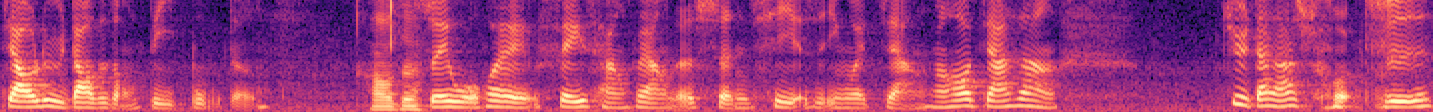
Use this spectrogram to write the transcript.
焦虑到这种地步的，好的，所以我会非常非常的生气，也是因为这样。然后加上，据大家所知，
